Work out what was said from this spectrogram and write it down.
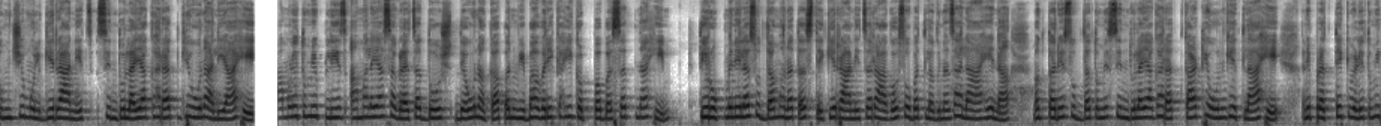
तुमची मुलगी राणीच सिंधूला या घरात घेऊन आली आहे. त्यामुळे तुम्ही प्लीज आम्हाला या सगळ्याचा दोष देऊ नका पण विभावरी काही गप्प बसत नाही. ती रुक्मिणीला सुद्धा म्हणत असते की राणीचं राघवसोबत लग्न झालं आहे ना? मग तरीसुद्धा तुम्ही सिंधूला या घरात का ठेवून घेतला आहे? आणि प्रत्येक वेळी तुम्ही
